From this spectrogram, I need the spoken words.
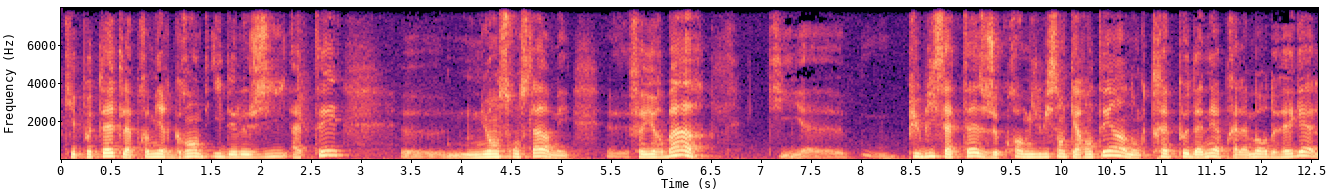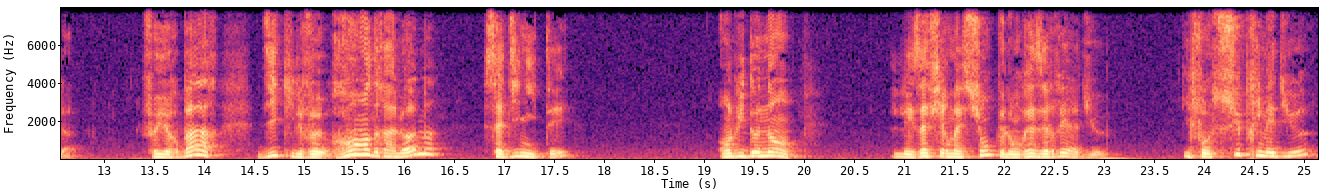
qui est peut-être la première grande idéologie athée, euh, nous nuancerons cela, mais euh, Feuerbach, qui euh, publie sa thèse, je crois, en 1841, donc très peu d'années après la mort de Hegel, Feuerbach dit qu'il veut rendre à l'homme sa dignité en lui donnant les affirmations que l'on réservait à Dieu. Il faut supprimer Dieu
